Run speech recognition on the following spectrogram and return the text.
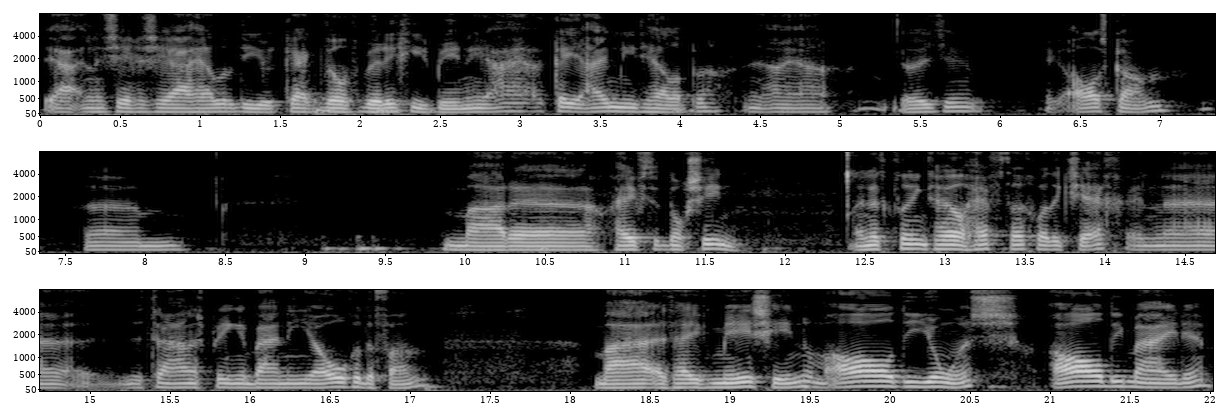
Ja, en dan zeggen ze, ja, help die. Kijk wel berichtjes binnen. Ja, kan jij hem niet helpen? Nou ja, weet je, alles kan. Um, maar uh, heeft het nog zin? En het klinkt heel heftig wat ik zeg. En uh, de tranen springen bijna in je ogen ervan. Maar het heeft meer zin om al die jongens, al die meiden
